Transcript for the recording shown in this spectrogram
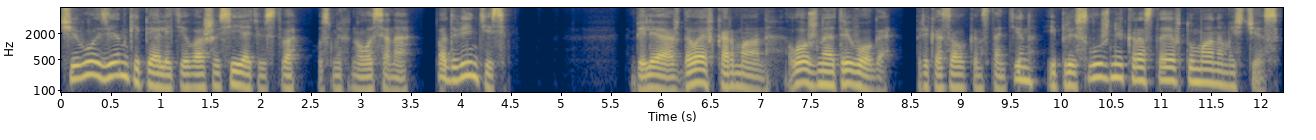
«Чего зенки пялите, ваше сиятельство?» – усмехнулась она. Подвиньтесь». «Беляш, давай в карман. Ложная тревога», – приказал Константин, и прислужник, растаяв туманом, исчез.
